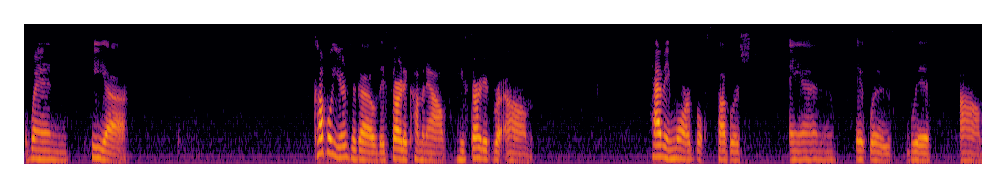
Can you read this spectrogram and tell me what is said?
when he, uh, a couple years ago, they started coming out, he started um, having more books published, and it was with um,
